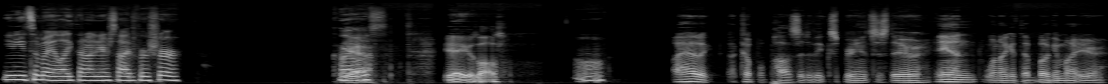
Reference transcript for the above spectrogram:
You need somebody like that on your side for sure. Carlos. yeah, he was awesome. Oh. I had a, a couple positive experiences there, and when I get that bug in my ear.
